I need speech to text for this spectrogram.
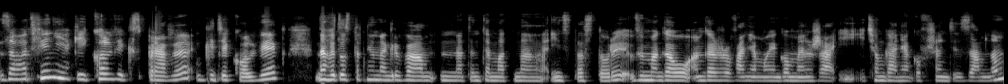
załatwienie jakiejkolwiek sprawy, gdziekolwiek, nawet ostatnio nagrywałam na ten temat na Instastory, wymagało angażowania mojego męża i, i ciągania go wszędzie za mną,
